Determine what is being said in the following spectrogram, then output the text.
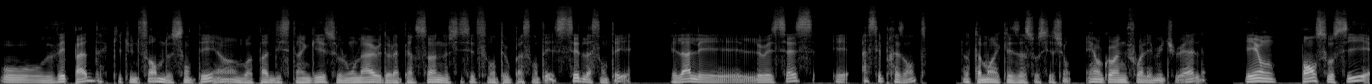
aux EHPAD, qui est une forme de santé. Hein. On ne va pas distinguer selon l'âge de la personne si c'est de santé ou pas santé, c'est de la santé. Et là, l'ESS est assez présente notamment avec les associations et encore une fois les mutuelles. Et on pense aussi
